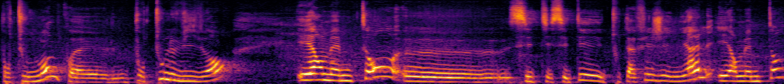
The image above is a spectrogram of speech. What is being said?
pour tout le monde, quoi, pour tout le vivant. Et en même temps, euh, c'était tout à fait génial. Et en même temps,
